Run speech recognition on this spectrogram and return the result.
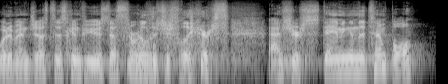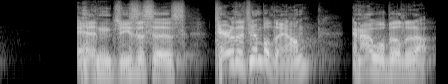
would have been just as confused as the religious leaders as you're standing in the temple and Jesus says, Tear the temple down and I will build it up.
